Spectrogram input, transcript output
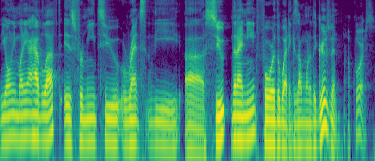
The only money I have left is for me to rent the uh, suit that I need for the wedding because I'm one of the groomsmen. Of course.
